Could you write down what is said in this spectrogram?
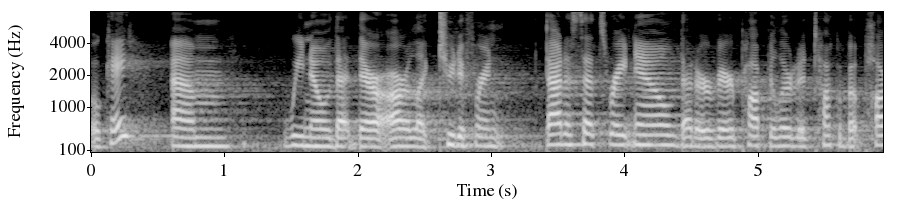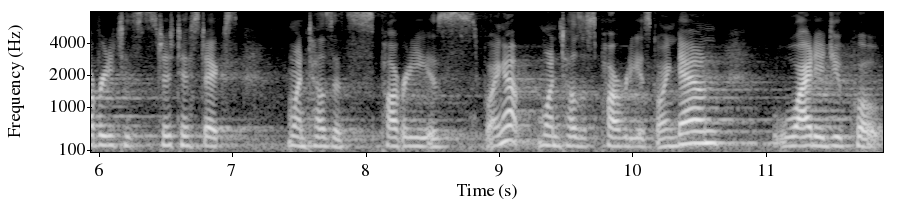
okay, um, we know that there are like two different data sets right now that are very popular to talk about poverty statistics. One tells us poverty is going up, one tells us poverty is going down. Why did you quote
